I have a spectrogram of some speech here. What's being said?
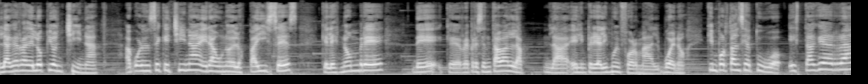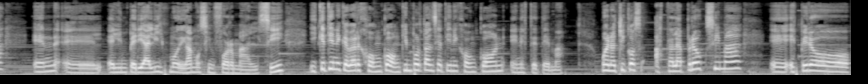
la guerra del opio en China. Acuérdense que China era uno de los países que les nombré de que representaban el imperialismo informal. Bueno, ¿qué importancia tuvo esta guerra en el, imperialismo, digamos, informal? ¿sí? ¿Y qué tiene que ver Hong Kong? ¿Qué importancia tiene Hong Kong en este tema? Bueno, chicos, hasta la próxima. Eh, espero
